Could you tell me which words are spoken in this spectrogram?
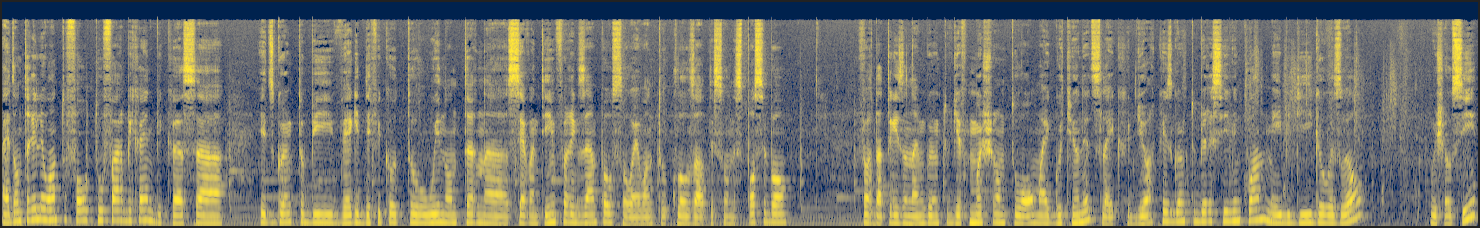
I don't really want to fall too far behind because uh, it's going to be very difficult to win on turn uh, 17 for example so I want to close out as soon as possible for that reason I'm going to give mushroom to all my good units like the orca is going to be receiving one maybe the eagle as well we shall see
